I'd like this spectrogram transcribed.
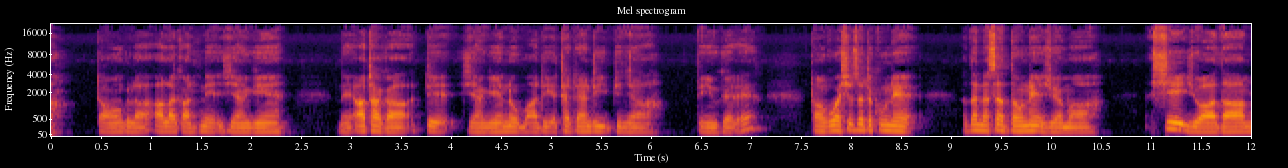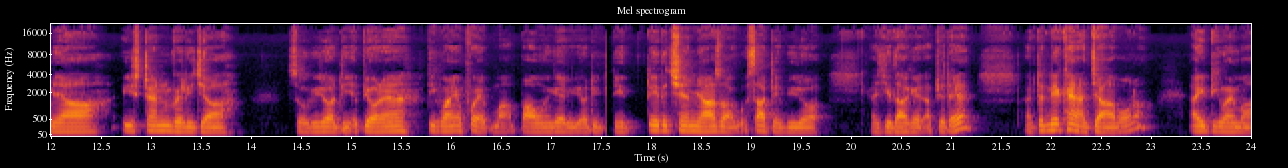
9တောင်အောင်ကလာအလက2ရန်ကင်းနဲ့အထက1ရန်ကင်းတို့မှာဒီအထက်တန်းထိပညာသင်ယူခဲ့တယ်1982ခုနှစ် အသက်23နှစ်အရွယ်မှာအရှိရွာသားများ Eastern Villager ဆိုပြီးတော့ဒီအပျော်တမ်းတီဝိုင်းအဖွဲ့မှာပါဝင်ခဲ့ပြီးတော့ဒီတေးသချင်းများစွာကိုစတင်ပြီးတော့ရေးသားခဲ့တာဖြစ်တယ်။တနစ်ခန့်အကြာပေါ့နော်။အဲ့ဒီဝိုင်းမှာ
